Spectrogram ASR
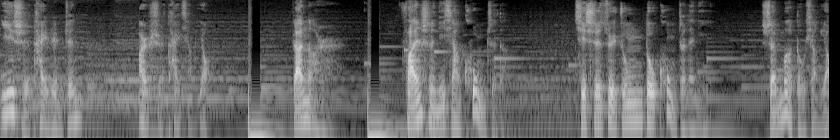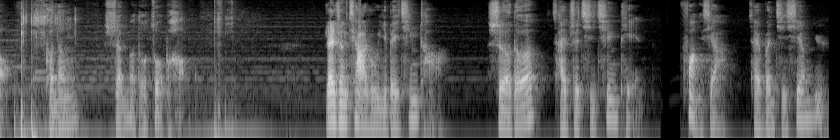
一是太认真，二是太想要。然而。凡是你想控制的，其实最终都控制了你。什么都想要，可能什么都做不好。人生恰如一杯清茶，舍得才知其清甜，放下才闻其香郁。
